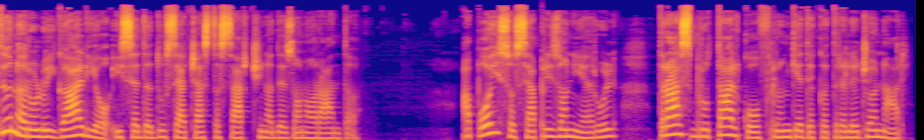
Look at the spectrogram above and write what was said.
tânărului Galio îi se dăduse această sarcină dezonorantă. Apoi sosea prizonierul, tras brutal cu o frânghie de către legionari,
